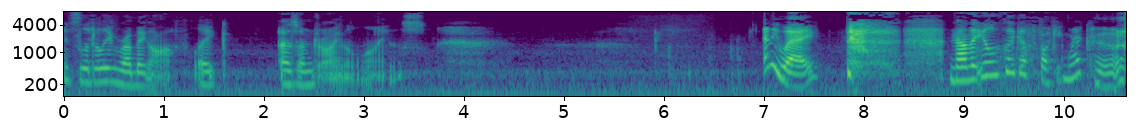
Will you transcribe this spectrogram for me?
It's literally rubbing off, like, as I'm drawing the lines. Anyway, now that you look like a fucking raccoon,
